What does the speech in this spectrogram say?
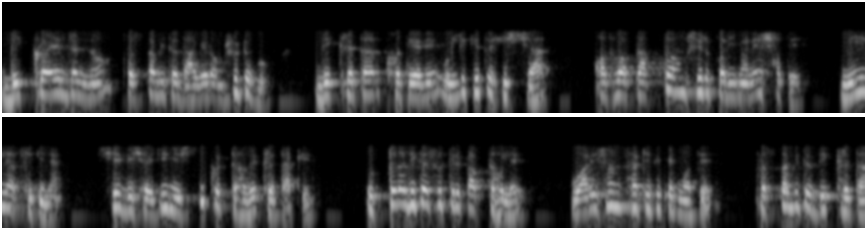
বিক্রয়ের জন্য প্রস্তাবিত দাগের অংশটুকু বিক্রেতার খতিয়ানে উল্লিখিত হিস্সার অথবা প্রাপ্ত অংশের পরিমাণের সাথে মিল আছে কিনা সে বিষয়টি নিশ্চিত করতে হবে ক্রেতাকে। উত্তরাধিকার সূত্রে প্রাপ্ত হলে ওয়ারিশন সার্টিফিকেট মতে প্রস্তাবিত বিক্রেতা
